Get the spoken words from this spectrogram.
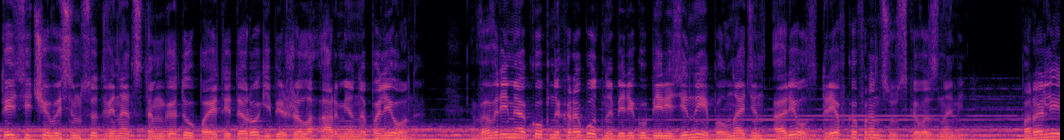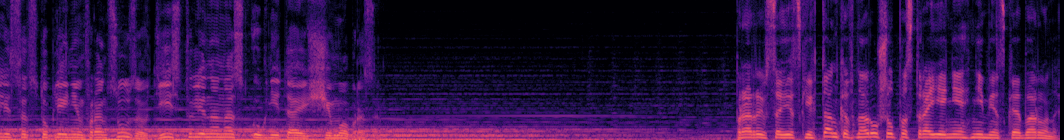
1812 году по этой дороге бежала армия Наполеона. Во время окопных работ на берегу Березины был найден орел с древка французского знамени. Параллели с отступлением французов действовали на нас угнетающим образом. Прорыв советских танков нарушил построение немецкой обороны.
